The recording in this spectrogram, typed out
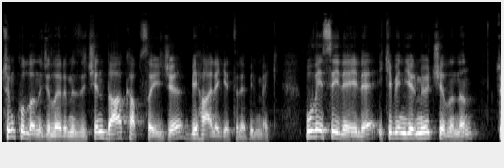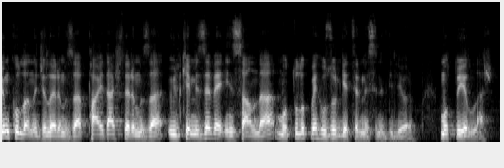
tüm kullanıcılarımız için daha kapsayıcı bir hale getirebilmek. Bu vesileyle 2023 yılının tüm kullanıcılarımıza, paydaşlarımıza, ülkemize ve insanlığa mutluluk ve huzur getirmesini diliyorum. Mutlu yıllar.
